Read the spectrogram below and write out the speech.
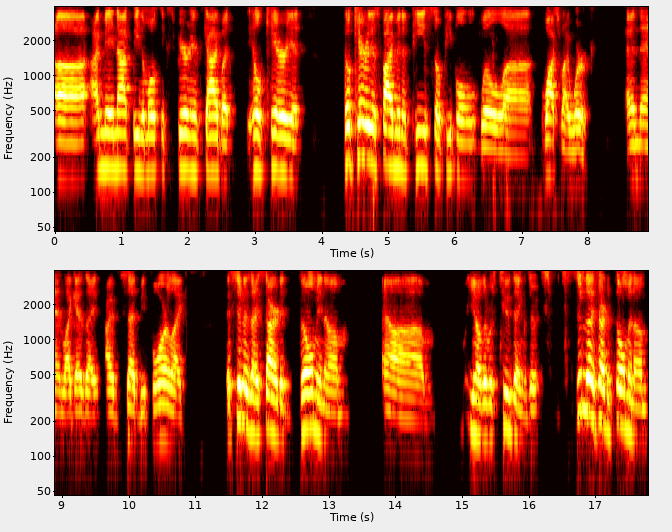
Uh, I may not be the most experienced guy, but he'll carry it. He'll carry this five minute piece so people will uh, watch my work. And then, like as I, I've said before, like as soon as I started filming them, um, you know, there was two things. As soon as I started filming them,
